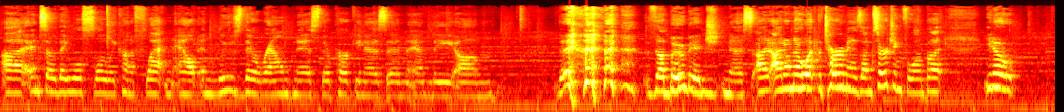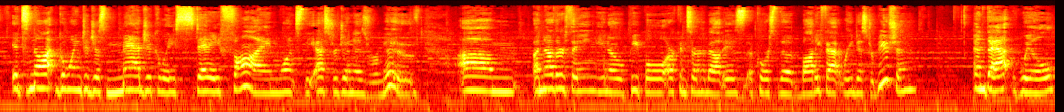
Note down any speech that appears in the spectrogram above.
Uh, and so they will slowly kind of flatten out and lose their roundness, their perkiness, and, and the, um, the, the boobageness. I, I don't know what the term is I'm searching for, but you know, it's not going to just magically stay fine once the estrogen is removed. Um, another thing, you know, people are concerned about is, of course, the body fat redistribution. and that will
